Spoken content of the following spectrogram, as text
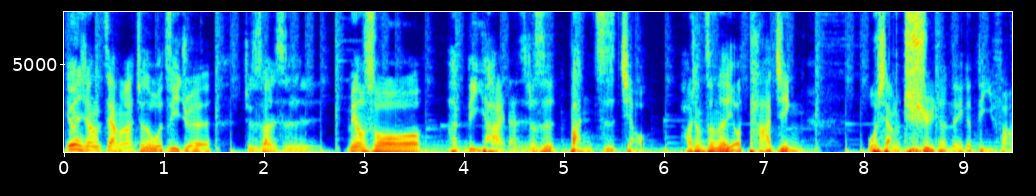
有点像这样啊，就是我自己觉得。就是算是没有说很厉害，但是就是半只脚，好像真的有踏进我想去的那个地方。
